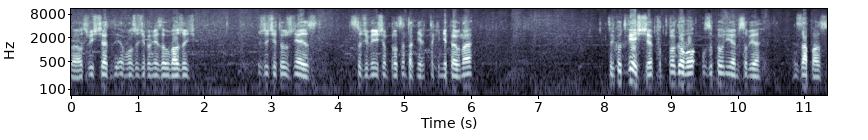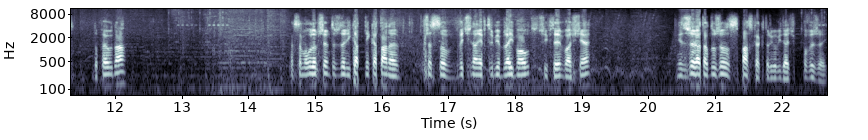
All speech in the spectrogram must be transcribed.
No oczywiście jak możecie pewnie zauważyć, życie to już nie jest 190% tak nie, takie niepełne. Tylko 200. Podprogowo uzupełniłem sobie zapas do pełna. Tak samo ulepszyłem też delikatnie katanę, przez co wycinanie w trybie Blade Mode, czyli w tym właśnie, nie zżera tak dużo z paska, którego widać powyżej.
